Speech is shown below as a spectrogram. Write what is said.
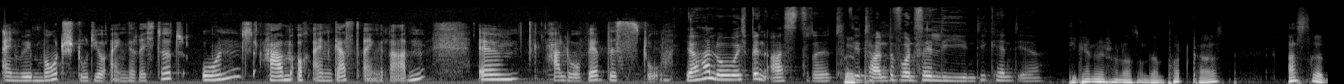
ein Remote-Studio eingerichtet und haben auch einen Gast eingeladen. Ähm, hallo, wer bist du? Ja, hallo, ich bin Astrid, die Tante von Verlin. Die kennt ihr. Die kennen wir schon aus unserem Podcast. Astrid,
